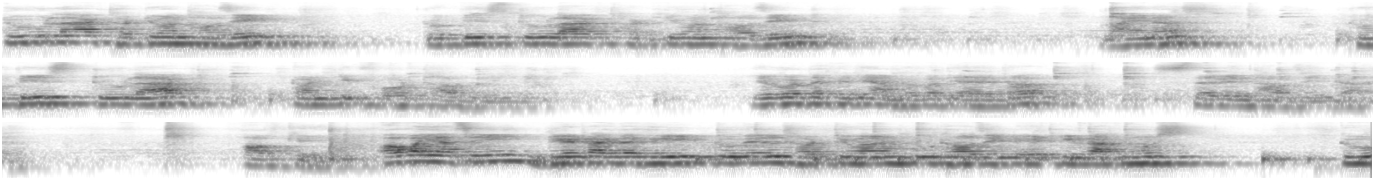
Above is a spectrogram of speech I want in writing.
two lakh thirty one thousand rupees two lakh thirty one thousand minus rupees two lakh twenty four thousand यो गर्दाखेरि हाम्रो कति आयो त? सेभेन थाउजन्ड आयो। ओके अब यहाँ चाहिँ डेट राख्दाखेरि twelve thirty one two thousand eighteen राख्नुहोस्। To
